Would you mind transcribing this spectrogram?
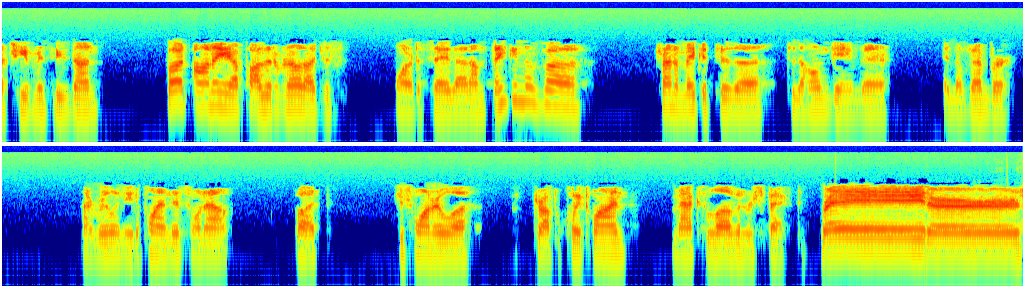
achievements he's done. But on a, uh positive note, I just wanted to say that I'm thinking of uh trying to make it to the to the home game there in November. I really need to plan this one out, but just wanted to uh, drop a quick line. Max love and respect. Raiders.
